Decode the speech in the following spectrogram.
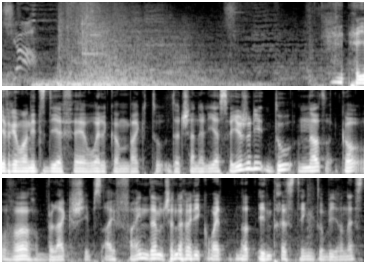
Job! Hey everyone, it's DFA, welcome back to the channel. Yes, I usually do not cover black ships. I find them generally quite not interesting to be honest.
